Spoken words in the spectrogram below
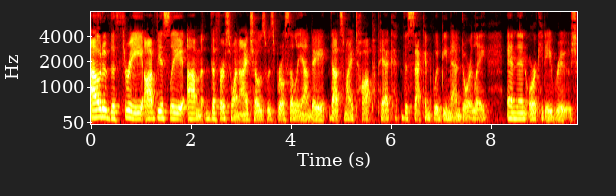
Out of the three, obviously, um, the first one I chose was Broceliande. That's my top pick. The second would be Mandorle and then Orchidee Rouge.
